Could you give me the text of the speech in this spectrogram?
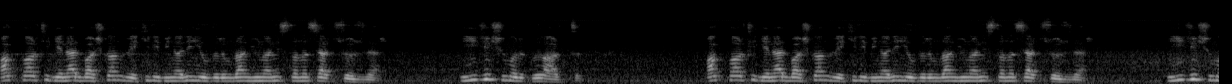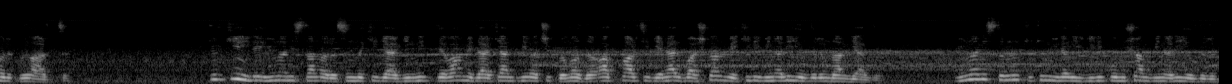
AK Parti Genel Başkan Vekili Binali Yıldırım'dan Yunanistan'a sert sözler. İyice şımarıklığı arttı. AK Parti Genel Başkan Vekili Binali Yıldırım'dan Yunanistan'a sert sözler. İyice şımarıklığı arttı. Türkiye ile Yunanistan arasındaki gerginlik devam ederken bir açıklama da AK Parti Genel Başkan Vekili Binali Yıldırım'dan geldi. Yunanistan'ın tutumuyla ilgili konuşan Binali Yıldırım,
